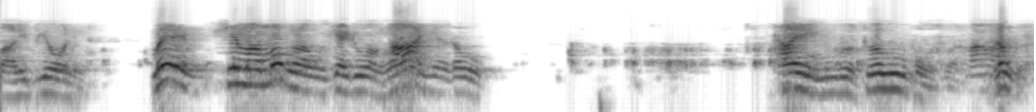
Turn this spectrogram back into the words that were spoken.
ပါလိပြောနေတာမင်းရှင်မမောက္ကလာကိုကြိုက်တော့ငါအရင်ဆုံးထိုင်မှုတော့တွဲဖို့ပုံဆိုတာလောက်တယ်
